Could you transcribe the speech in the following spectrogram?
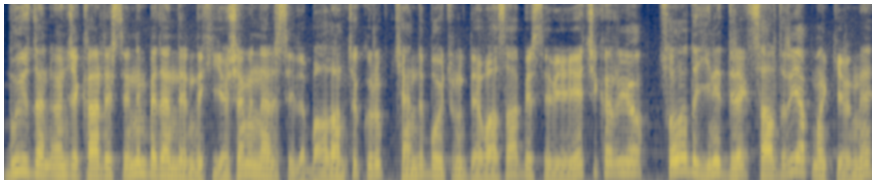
Bu yüzden önce kardeşlerinin bedenlerindeki yaşam enerjisiyle bağlantı kurup kendi boyutunu devasa bir seviyeye çıkarıyor. Sonra da yine direkt saldırı yapmak yerine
